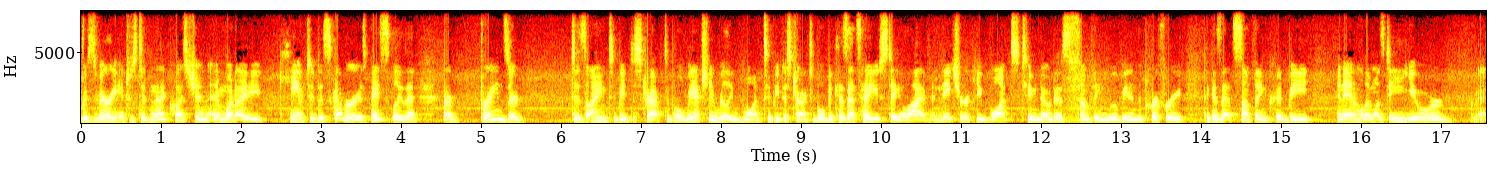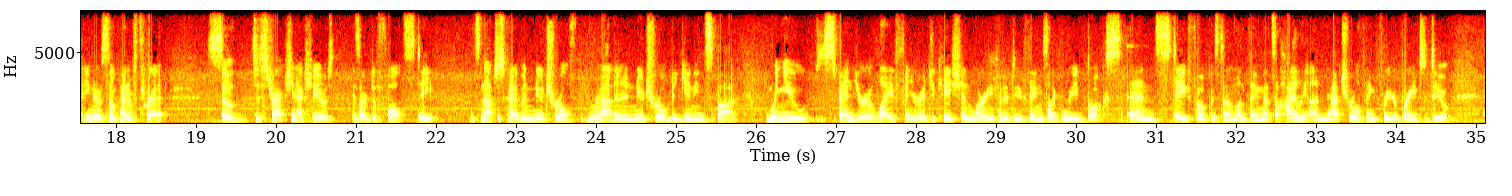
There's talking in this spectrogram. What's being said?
was very interested in that question, and what I came to discover is basically that our brains are designed to be distractible. We actually really want to be distractible because that's how you stay alive in nature. You want to notice something moving in the periphery because that something could be an animal that wants to eat you or you know some kind of threat. So distraction actually is, is our default state. It's not just kind of a neutral. We're not in a neutral beginning spot. When you spend your life and your education learning how to do things like read books and stay focused on one thing, that's a highly unnatural thing for your brain to do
